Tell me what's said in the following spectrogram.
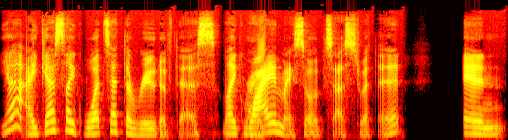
yeah, I guess like what's at the root of this? Like why am I so obsessed with it? And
